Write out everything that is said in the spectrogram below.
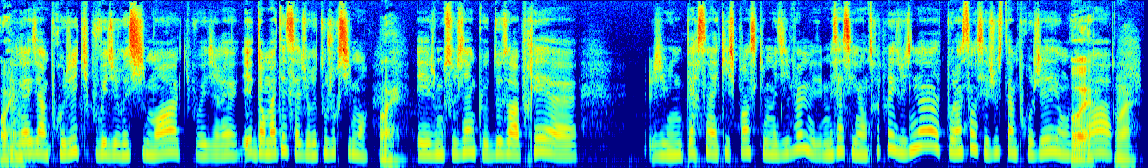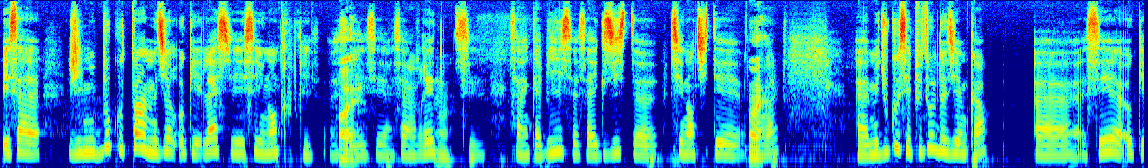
Ouais. De réaliser un projet qui pouvait durer six mois, qui pouvait durer... Et dans ma tête, ça duré toujours six mois. Ouais. Et je me souviens que deux ans après, euh, j'ai une personne à qui je pense qui me dit mais, mais ça c'est une entreprise. Je lui dis non, non, pour l'instant c'est juste un projet, on Ouais. verra. Ouais. Et ça, j'ai mis beaucoup de temps à me dire ok là c'est une entreprise, C'est- Ouais. c'est c'est un vrai, c'est un cabis, ça, ça existe, euh, c'est une entité morale. Euh, mais du coup c'est plutôt le deuxième cas. Euh, c'est euh, ok,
